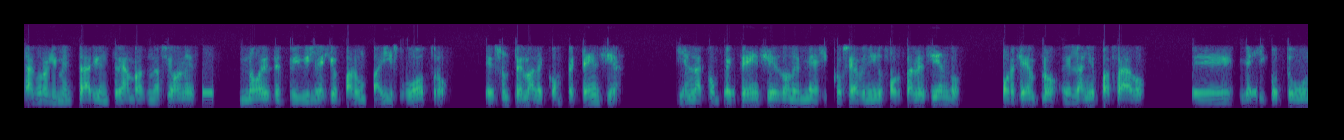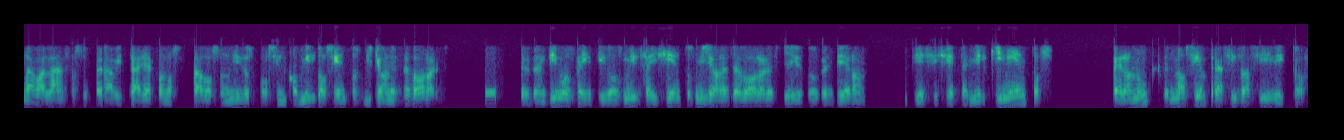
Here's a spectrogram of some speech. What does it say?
agroalimentario entre ambas naciones no es de privilegio para un país u otro, es un tema de competencia. Y en la competencia es donde México se ha venido fortaleciendo. Por ejemplo, el año pasado eh, México tuvo una balanza superavitaria con los Estados Unidos por 5.200 millones de dólares. Les vendimos 22.600 millones de dólares y ellos nos vendieron 17.500. Pero nunca, no siempre ha sido así, Víctor.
